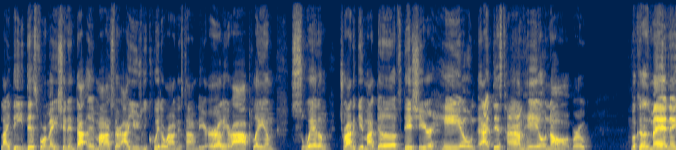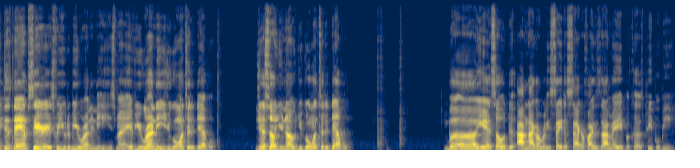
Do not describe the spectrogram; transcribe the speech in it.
Like the, this formation and, and Monster, I usually quit around this time of the year. Earlier, I play them, sweat them, try to get my dubs. This year, hell, at this time, hell no, nah, bro. Because Madden ain't this damn serious for you to be running these, man. If you run these, you're going to the devil. Just so you know, you're going to the devil. But uh, yeah. So the, I'm not gonna really say the sacrifices I made because people be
